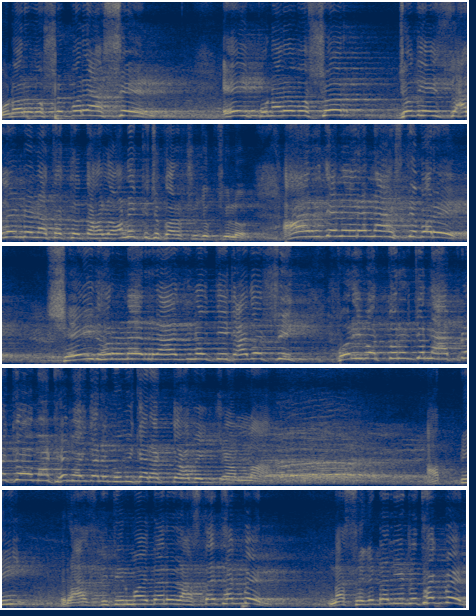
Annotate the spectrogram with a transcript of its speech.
পনেরো বছর পরে আসছেন। এই পনেরো বছর যদি এই জালেমরা না থাকতো, তাহলে অনেক কিছু করার সুযোগ ছিল। আর যেন এরা না আসতে পারে, সেই ধরনের রাজনৈতিক, আদর্শিক পরিবর্তনের জন্য আপনাকেও মাঠে ময়দানে ভূমিকা রাখতে হবে ইনশাল্লাহ আপনি রাজনীতির ময়দানে রাস্তায় থাকবেন, না সেক্রেটারিয়েটে থাকবেন,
